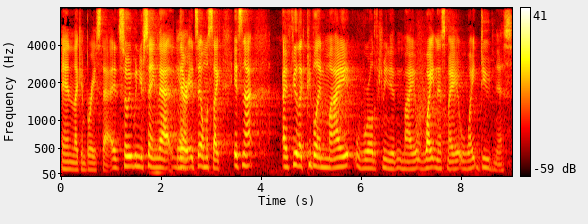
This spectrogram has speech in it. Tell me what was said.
and like embrace that. And so when you're saying that, there, it's almost like it's not. I feel like people in my world of community, my whiteness, my white dudeness,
